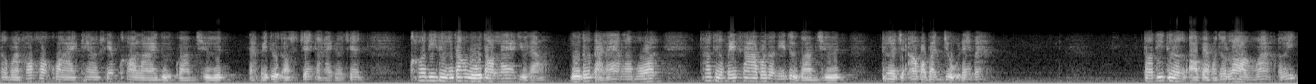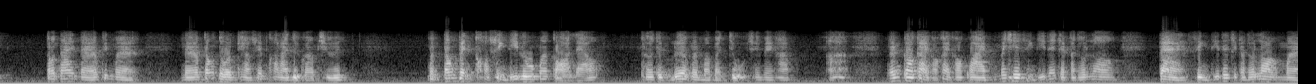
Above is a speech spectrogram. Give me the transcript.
ต่อมาข้อคอควายแคลเซียมคลอไรด์ดูดความชื้น แต่ไม่ดูดออกซิเจนกับไฮโดรเจน ข้อนี้เธอก็ต้องรู้ตอนแรกอยู่แล้ว รู้ตั้งแต่แรกแล้วเพราะว่าถ้าเธอไม่ทราบว่าตัวนี้ดูดความชื้น เธอจะเอามาบรรจุได้ไหม ตอนที่เธอออกแบบมาทดลองว่าเฮ้ยต้องได้น้ำขึ้นมา น้ำต้องโดนแคลเซียมคลอไรด์ดูดความชื้น มันต้องเป็นสิ่งที่รู้มาก่อนแล้ว เธอถึงเลือกมันมาบรรจุใช่ไหมครับอ่างั้นกอไก่ขอไข่ขอควายไม่ใช่สิ่งที่ได้จากการทดลอง แต่สิ่งที่ได้จากการทดลองมา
